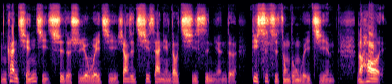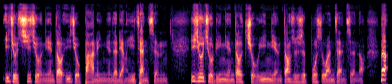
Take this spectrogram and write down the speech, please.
你看前几次的石油危机，像是七三年到七四年的第四次中东危机，然后一九七九年到一九八零年的两伊战争，一九九零年到九一年，当时是波斯湾战争哦，那。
